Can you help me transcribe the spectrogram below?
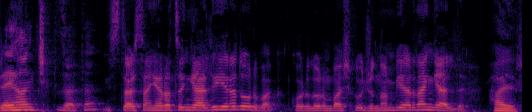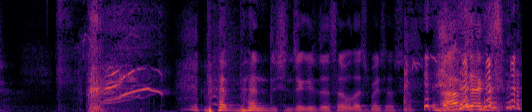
Reyhan çıktı zaten. İstersen yaratığın geldiği yere doğru bak. Koridorun başka ucundan bir yerden geldi. Hayır. ben, ben düşünce gücüne sana ulaşmaya çalışıyorum. ne yapacaksın?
